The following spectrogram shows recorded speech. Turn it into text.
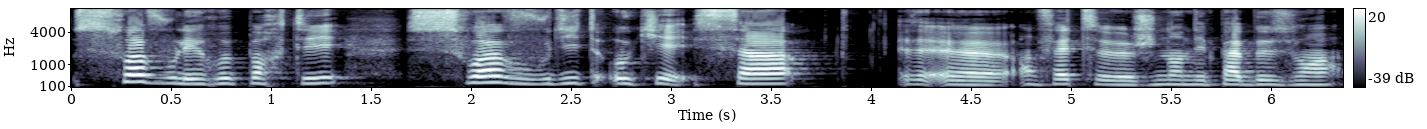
soit vous les reportez, soit vous vous dites, ok, ça, euh, en fait, euh, je n'en ai pas besoin.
